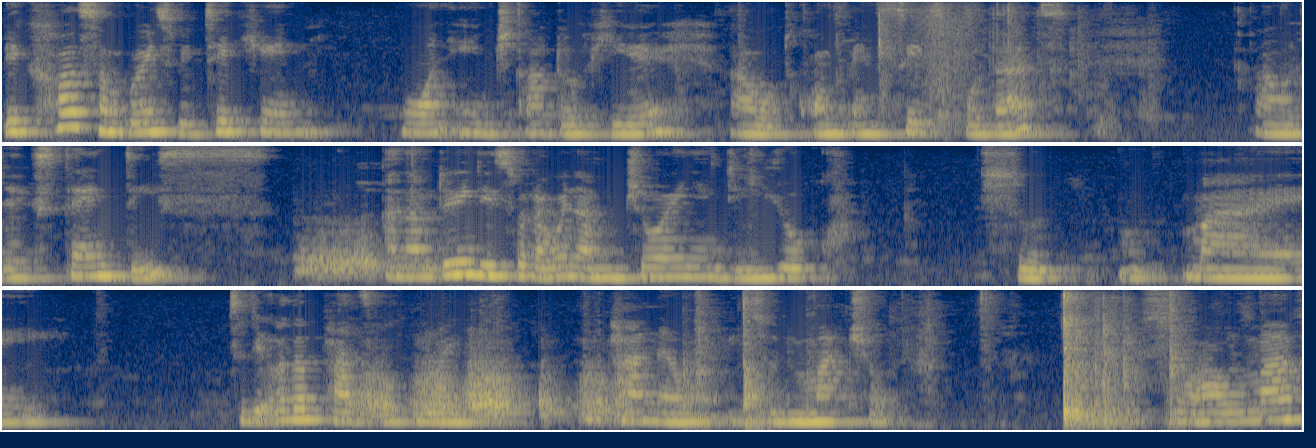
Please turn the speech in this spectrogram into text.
Because I'm going to be taking one inch out of here, I would compensate for that. I would extend this and I'm doing this so that when I'm joining the yoke to my to the other part of my panel it would match up. So I will mark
